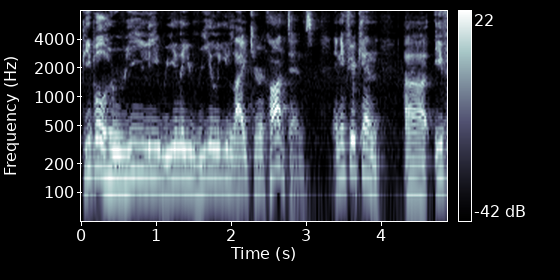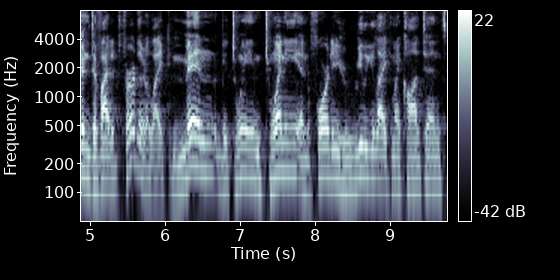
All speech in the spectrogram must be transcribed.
People who really, really, really like your content. And if you can uh, even divide it further, like men between 20 and 40 who really like my content,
